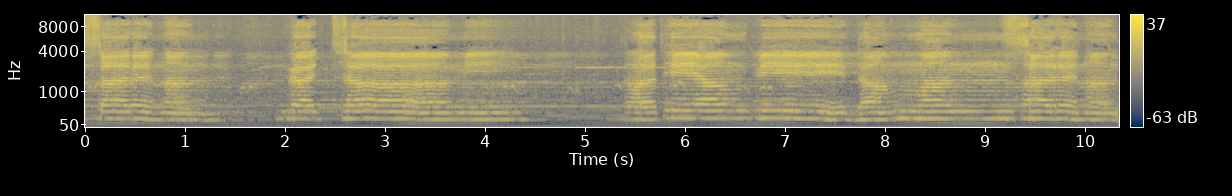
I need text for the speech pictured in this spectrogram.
शरणं गच्छामि। तथीयं धम्मं शरणं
